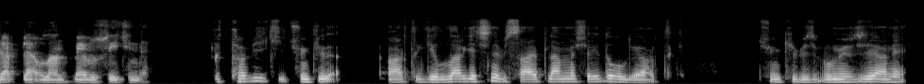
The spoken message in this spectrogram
raple olan mevzusu içinde. E, tabii ki çünkü artık yıllar geçince bir sahiplenme şeyi de oluyor artık. Çünkü biz bu müziği hani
